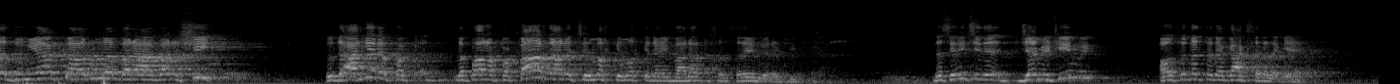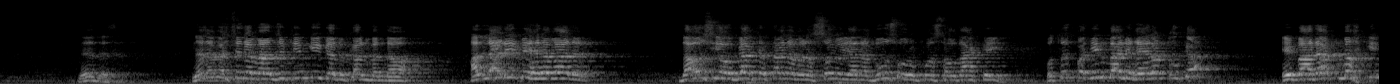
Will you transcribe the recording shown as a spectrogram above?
د دنیا کارونه برابر شي نو د هغې لپاره په کار دا ده چې مخکې مخکې د عباداتو سلسله یې لره ټیک د سړي چې د جمع ټیم وي او ته دلته د ګاک سره لګیا یې نه ده سره نه نه بس چې د مانځه ټیم کې بیا دکان بندوا الله دې مهربان دا اوس یو بیا ته تانه منسلو یا د 200 روپو سودا کوي او ته په دین باندې غیرت وکا عبادت مخ کې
